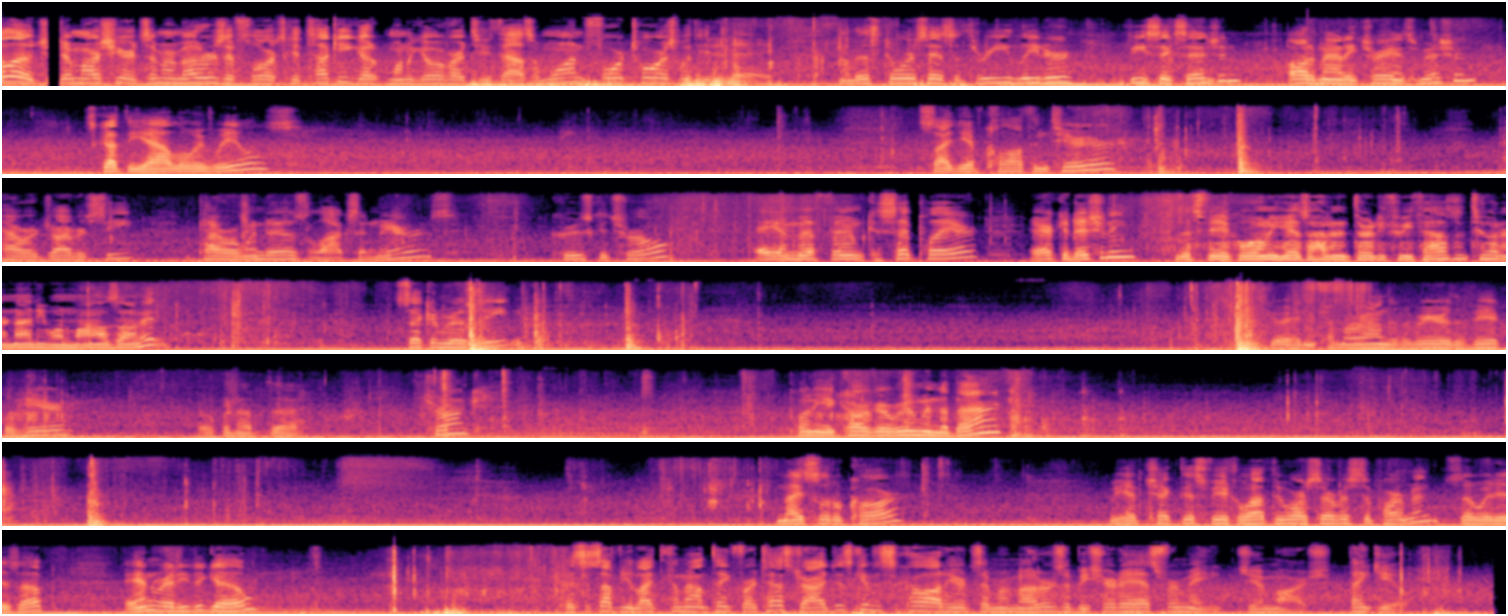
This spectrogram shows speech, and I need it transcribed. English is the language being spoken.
Hello, Jim Marsh here at Zimmer Motors at Florence, Kentucky. Go, want to go over our 2001 Ford Taurus with you today. Now this Taurus has a 3-liter V6 engine, automatic transmission. It's got the alloy wheels. Inside you have cloth interior, power driver's seat, power windows, locks and mirrors, cruise control. AM FM cassette player, air conditioning. This vehicle only has 133,291 miles on it. Second row seat. Let's Go ahead and come around to the rear of the vehicle here. Open up the trunk. Plenty of cargo room in the back. Nice little car. We have checked this vehicle out through our service department, so it is up and ready to go. If this is something you'd like to come out and take for a test drive, just give us a call out here at Zimmer Motors and be sure to ask for me, Jim Marsh. Thank you.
